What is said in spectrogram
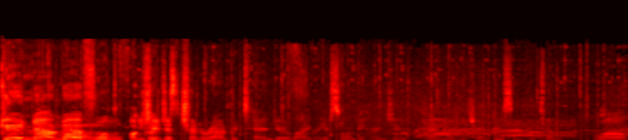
Kidnap Come that fool. You should just turn around, pretend you're like there's someone behind you, then when he try to do something, kill him. Well,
